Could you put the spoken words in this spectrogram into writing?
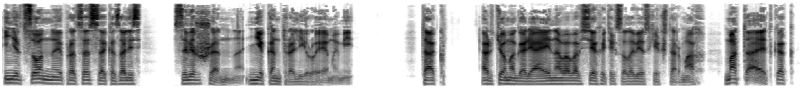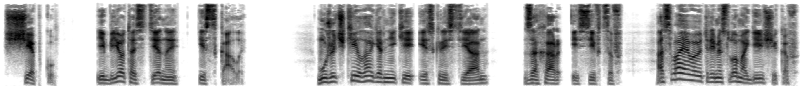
Инерционные процессы оказались совершенно неконтролируемыми. Так, Артема Горяинова во всех этих соловецких штормах мотает, как щепку, и бьет о стены и скалы. Мужички-лагерники из крестьян Захар и Сивцев осваивают ремесло могильщиков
